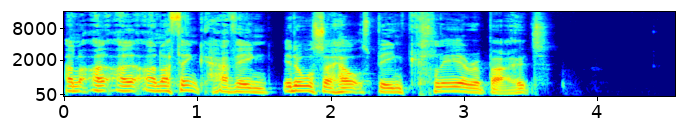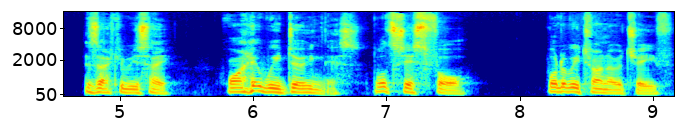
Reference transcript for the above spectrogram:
and I, and I think having it also helps being clear about exactly what you say. Why are we doing this? What's this for? What are we trying to achieve?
